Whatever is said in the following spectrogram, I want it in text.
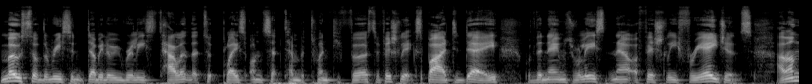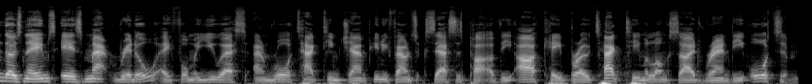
most of the recent WWE released talent that took place on September 21st officially expired today, with the names released now officially free agents. Among those names is Matt Riddle, a former US and Raw Tag Team champion who found success as part of the RK Bro Tag Team alongside Randy Orton.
